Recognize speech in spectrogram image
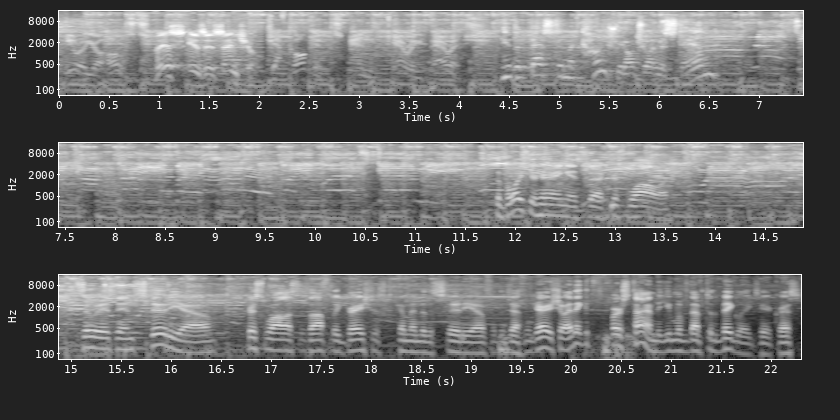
here are your hosts, This is essential. Geoff Calkins and Gary Parrish. You're the best in the country, don't you understand? The voice you're hearing is uh, Chris Wallace, who is in studio. Chris Wallace is awfully gracious to come into the studio for the Geoff and Gary Show. I think it's the first time that you moved up to the big leagues here, Chris.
